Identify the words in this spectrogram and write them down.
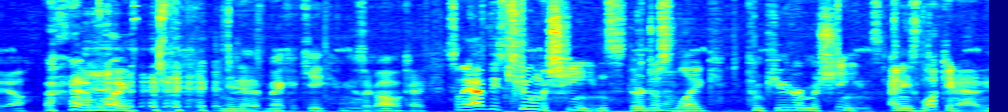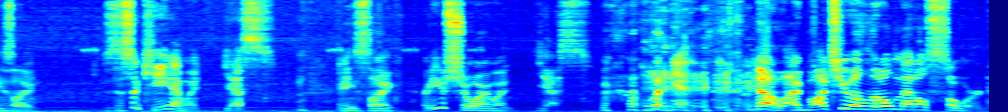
"Yeah." and I'm like, "I need to make a key." And he's like, "Oh, okay." So they have these two machines. They're just Mm-hmm. like computer machines, and he's looking at it, and he's like, "Is this a key?" I went, "Yes." And he's like, "Are you sure?" I went, "Yes." Like, no, I bought you a little metal sword.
